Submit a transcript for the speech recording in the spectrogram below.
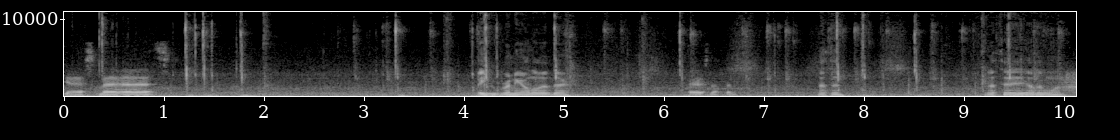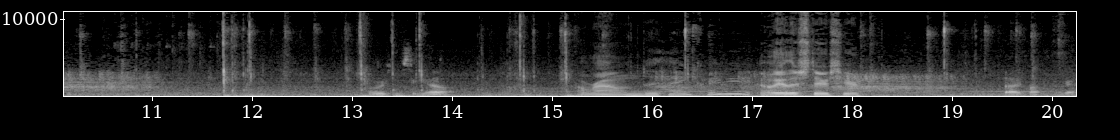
Gas mask. Are you running all the way up there? There's nothing. Nothing? Nothing in the other one. Where are we supposed to go? Around, I think, maybe? Oh yeah, there's stairs here. Oh, Alright, fine. Okay.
